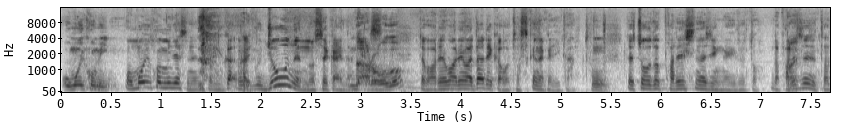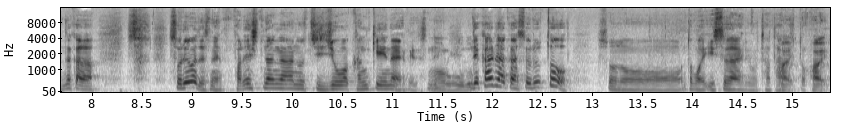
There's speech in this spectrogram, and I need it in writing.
思い込み。思い込みですね、はい、情念の世界なんです、なるほど。で我々は誰かを助けなきゃいかんと、うん、でちょうどパレスチナ人がいると、パレスチナ人、はい、だからそれはですねパレスチナ側の地上は関係ないわけですね、で彼らからすると、そのイスラエルを叩くと、はい。はい、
